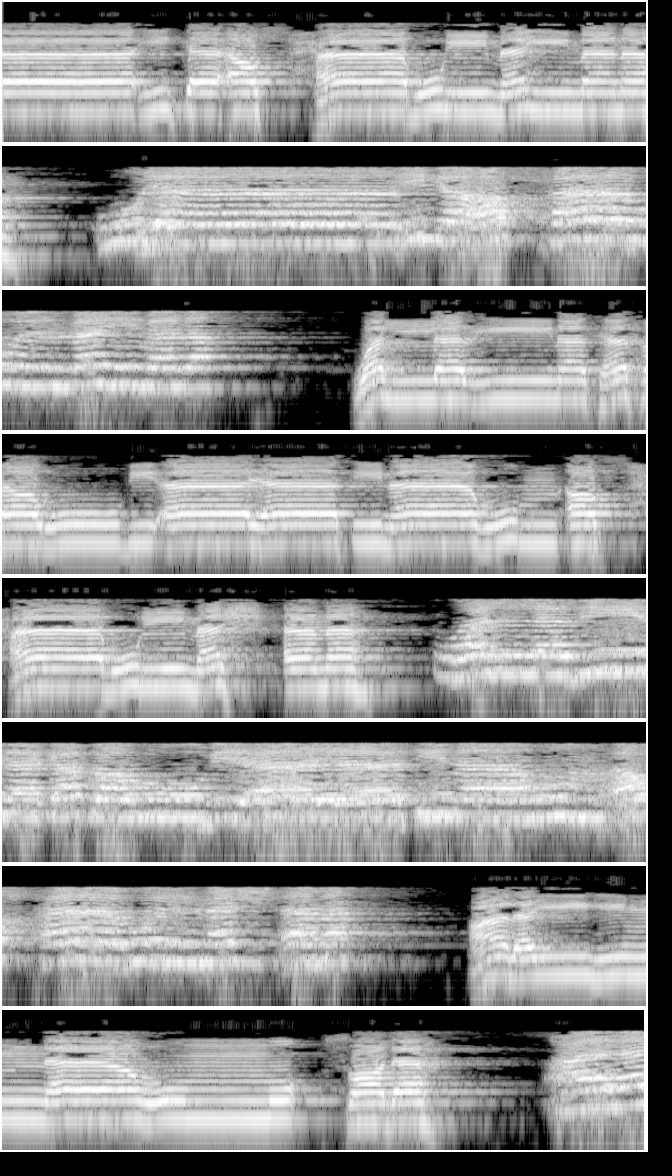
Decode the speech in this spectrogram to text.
أولئك أصحاب الميمنة أولئك أصحاب الميمنة والذين كفروا بآياتنا هم أصحاب المشأمة والذين كفروا بآياتنا عليهم نار مؤصدة على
